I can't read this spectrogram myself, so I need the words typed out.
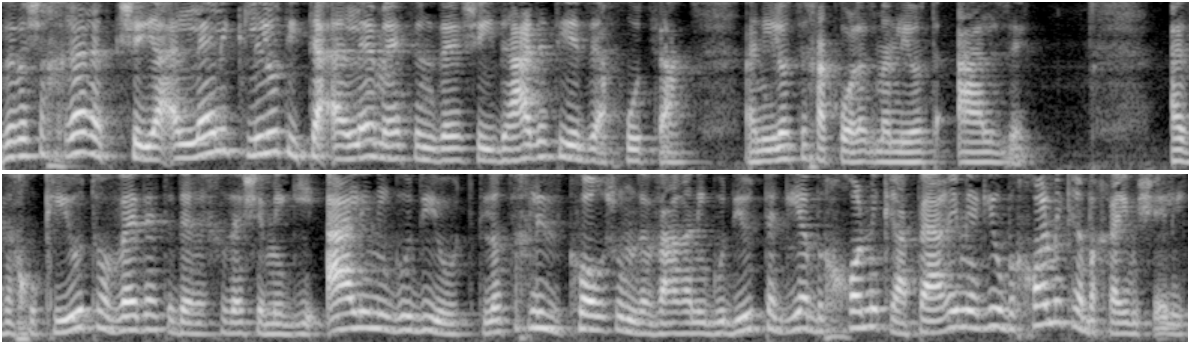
ומשחררת. כשיעלה לי כלילות היא תעלה מעצם זה שהדהדתי את זה החוצה. אני לא צריכה כל הזמן להיות על זה. אז החוקיות עובדת דרך זה שמגיעה לי ניגודיות, לא צריך לזכור שום דבר, הניגודיות תגיע בכל מקרה, הפערים יגיעו בכל מקרה בחיים שלי.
